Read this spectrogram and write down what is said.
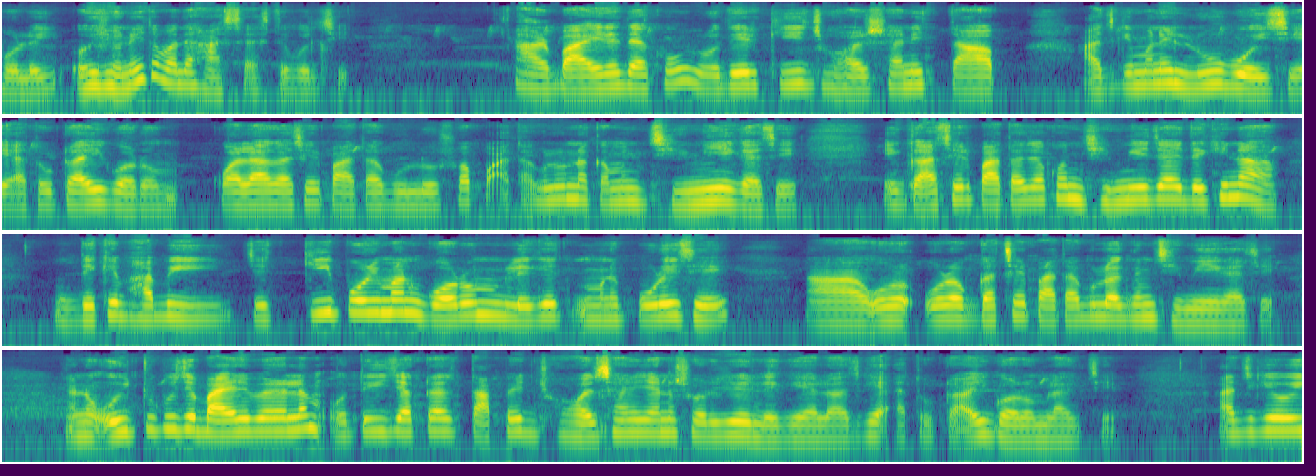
হলোই, ওই জন্যই তোমাদের হাসতে হাসতে বলছি। আর বাইরে দেখো রোদের কি ঝলসানির তাপ, আজকে মানে লু বইছে, এতটাই গরম। কলা গাছের পাতাগুলো, সব পাতাগুলো না কেমন ঝিমিয়ে গেছে। এই গাছের পাতা যখন ঝিমিয়ে যায় দেখি না, দেখে ভাবি যে কি পরিমাণ গরম লেগে মানে পড়েছে ওর গাছের পাতাগুলো একদম ঝিমিয়ে গেছে। মানে ওইটুকু যে বাইরে বেরোলাম, ওতেই যে একটা তাপের ঝলসানি যেন শরীরে লেগে গেল আজকে এতটাই গরম লাগছে। আজকে ওই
